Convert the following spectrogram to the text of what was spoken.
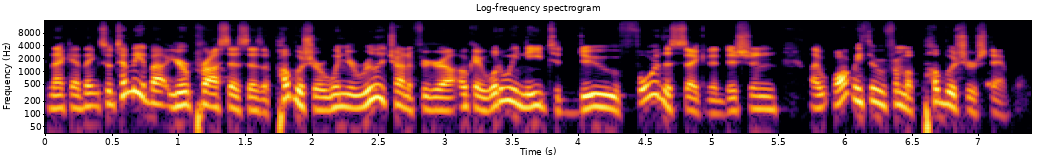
and that kind of thing. So, tell me about your process as a publisher when you're really trying to figure out, okay, what do we need to do for the second edition? Like, walk me through from a publisher standpoint.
